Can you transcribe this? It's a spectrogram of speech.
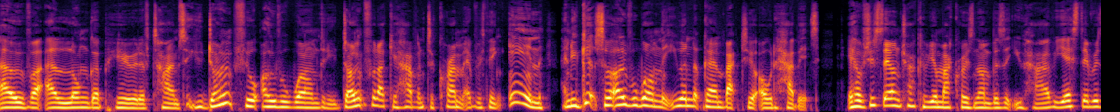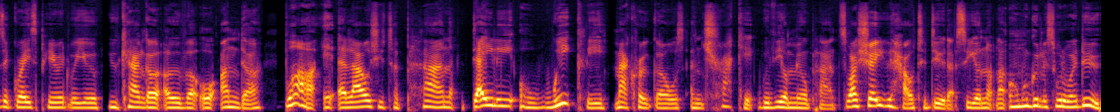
over a longer period of time. So you don't feel overwhelmed and you don't feel like you're having to cram everything in, and you get so overwhelmed that you end up going back to your old habits. It helps you stay on track of your macros numbers that you have. Yes, there is a grace period where you you can go over or under, but it allows you to plan daily or weekly macro goals and track it with your meal plan. So I show you how to do that. So you're not like, oh my goodness, what do I do?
